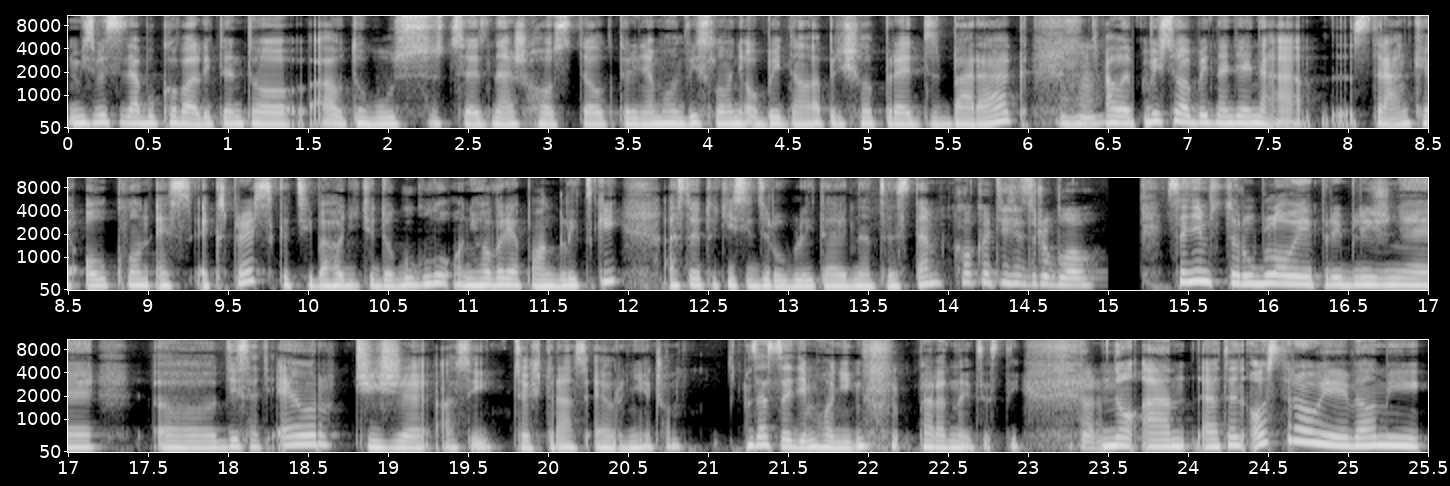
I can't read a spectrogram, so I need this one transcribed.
My sme si zabukovali tento autobus cez náš hostel, ktorý nám ho vyslovene objednal a prišiel pred barák, uh-huh. ale vieš sa objednať aj na stránke Olklon S Express, keď si iba hodíte do Google, oni hovoria po anglicky a stojí to tisíc rublí tá jedna cesta. Koľko tisíc rublov? 700 rublov je približne uh, 10 eur, čiže asi cez 14 eur niečo. Za 7 hodín parádnej cesty. Super. No a, a ten ostrov je veľmi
